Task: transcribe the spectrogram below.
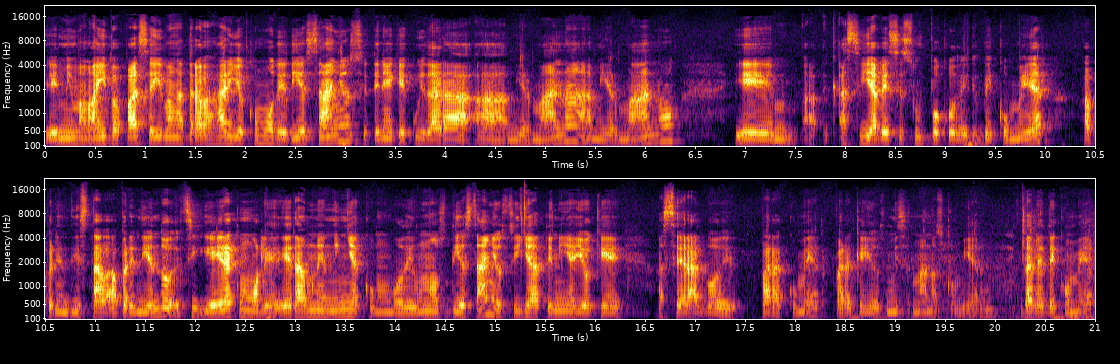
Eh, mi mamá y mi papá se iban a trabajar y yo como de 10 años tenía que cuidar a, a mi hermana, a mi hermano, eh, así a veces un poco de, de, comer. Aprendí, estaba aprendiendo, sí, era como, era una niña como de unos 10 años y ya tenía yo que hacer algo de, para comer, para que ellos, mis hermanos, comieran, darles de comer.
